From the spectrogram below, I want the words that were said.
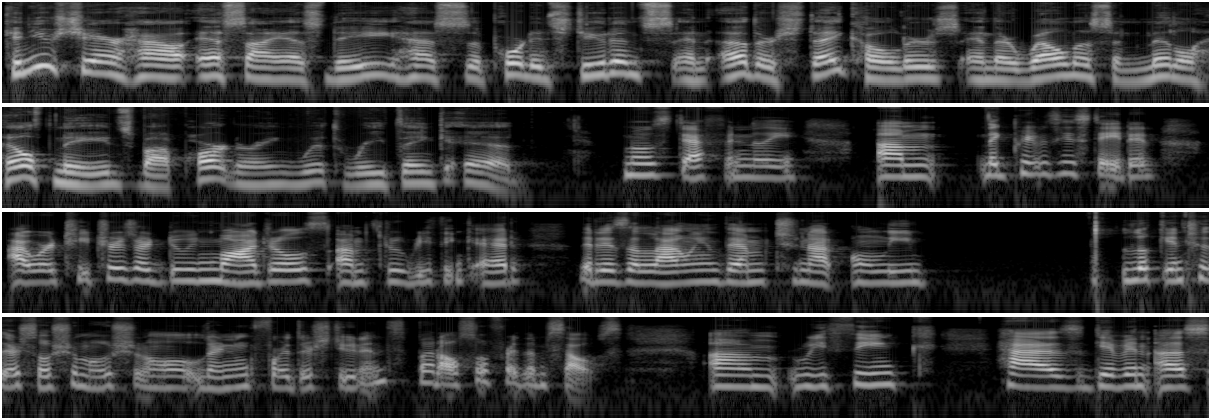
Can you share how SISD has supported students and other stakeholders and their wellness and mental health needs by partnering with Rethink Ed? Most definitely. Um, like previously stated, our teachers are doing modules um, through Rethink Ed that is allowing them to not only look into their social emotional learning for their students, but also for themselves. Um, Rethink has given us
